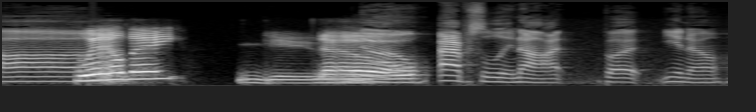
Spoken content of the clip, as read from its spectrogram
Um, Will they? No. No, absolutely not. But, you know,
